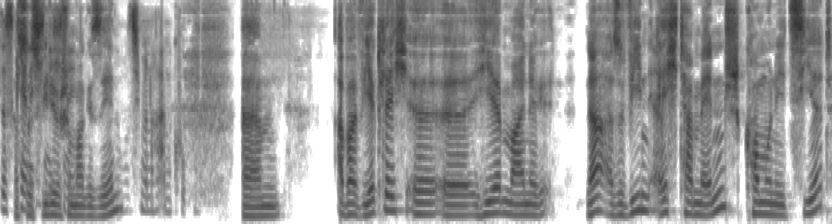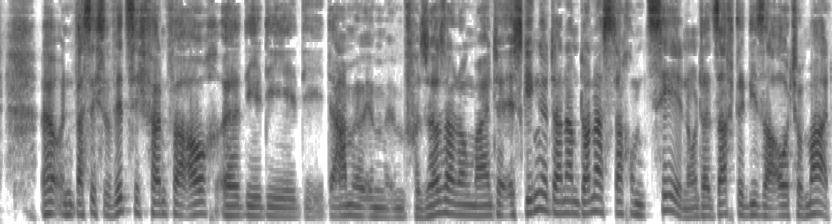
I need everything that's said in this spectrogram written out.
Das Hast du das Video schon mal gesehen? Das muss ich mir noch angucken. Ähm, aber wirklich äh, äh, hier meine Ne, also wie ein ja. echter Mensch kommuniziert. Äh, und was ich so witzig fand, war auch, äh, die, die, die Dame im, im Friseursalon meinte, es ginge dann am Donnerstag um zehn. Und dann sagte dieser Automat,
